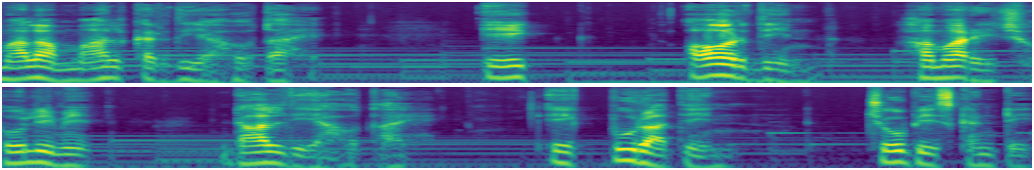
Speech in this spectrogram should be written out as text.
माला माल कर दिया होता है। एक और दिन हमारे झोली में डाल दिया होता है। एक पूरा दिन 24 घंटे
